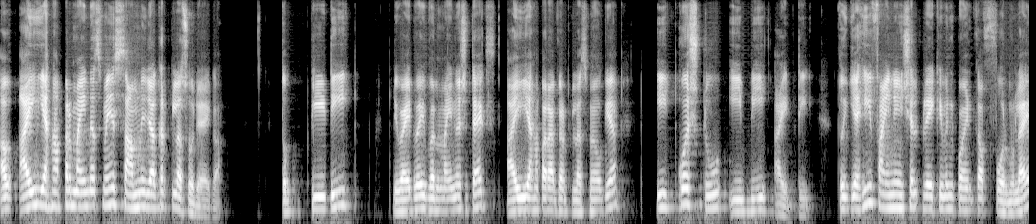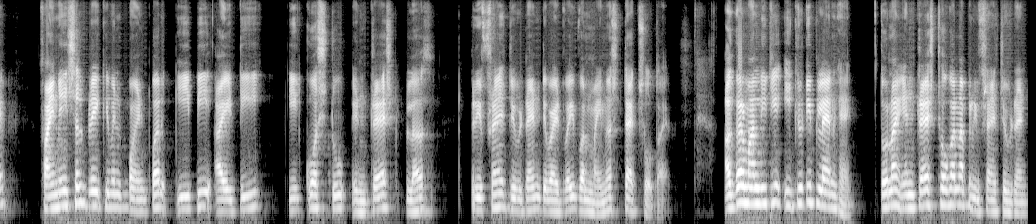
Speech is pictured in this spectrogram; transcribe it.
अब आई यहाँ पर माइनस में सामने जाकर प्लस हो जाएगा। तो P D divide by one minus tax, I यहाँ पर आकर प्लस में हो गया। Equal to E B I T तो यही फाइनेंशियल ब्रेक इवन पॉइंट का फॉर्मूला है। फाइनेंशियल ब्रेक इवन पॉइंट पर E B I T equal to interest plus preference dividend divide by one minus tax होता है। अगर मान लीजिए इक्विटी प्लान है तो ना इंटरेस्ट होगा ना प्रीफरेंस डिविडेंड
